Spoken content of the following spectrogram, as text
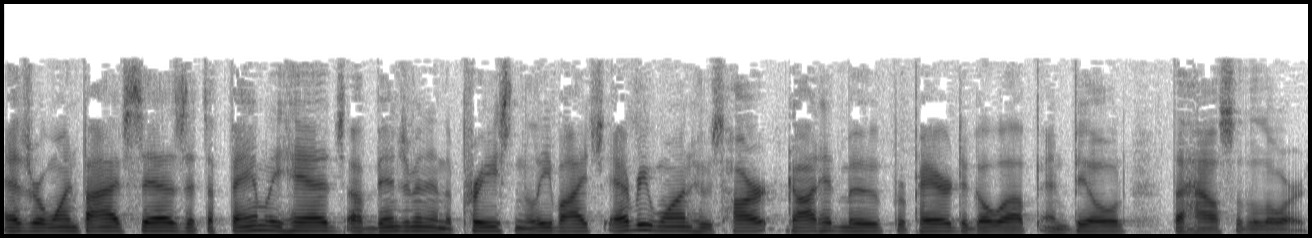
Ezra 1:5 says that the family heads of Benjamin and the priests and the Levites, everyone whose heart God had moved, prepared to go up and build the house of the Lord.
